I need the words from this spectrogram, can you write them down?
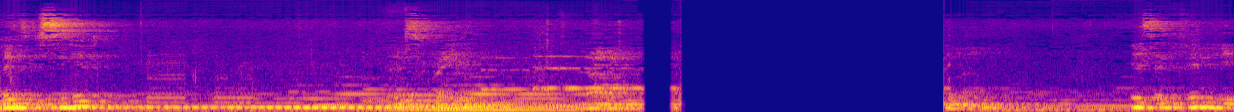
Let's be seated. Let's pray. Um, yes, and family,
